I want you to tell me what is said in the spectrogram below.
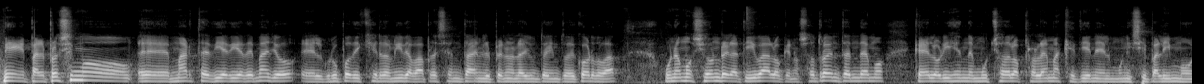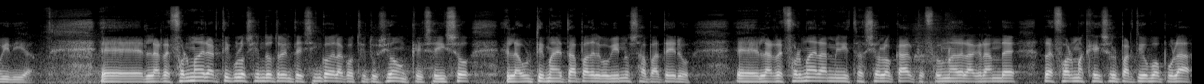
Bien, para el próximo eh, martes día 10 de mayo, el Grupo de Izquierda Unida va a presentar en el Pleno del Ayuntamiento de Córdoba una moción relativa a lo que nosotros entendemos que es el origen de muchos de los problemas que tiene el municipalismo hoy día. Eh, la reforma del artículo 135 de la Constitución, que se hizo en la última etapa del gobierno Zapatero, eh, la reforma de la administración local, que fue una de las grandes reformas que hizo el Partido Popular,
